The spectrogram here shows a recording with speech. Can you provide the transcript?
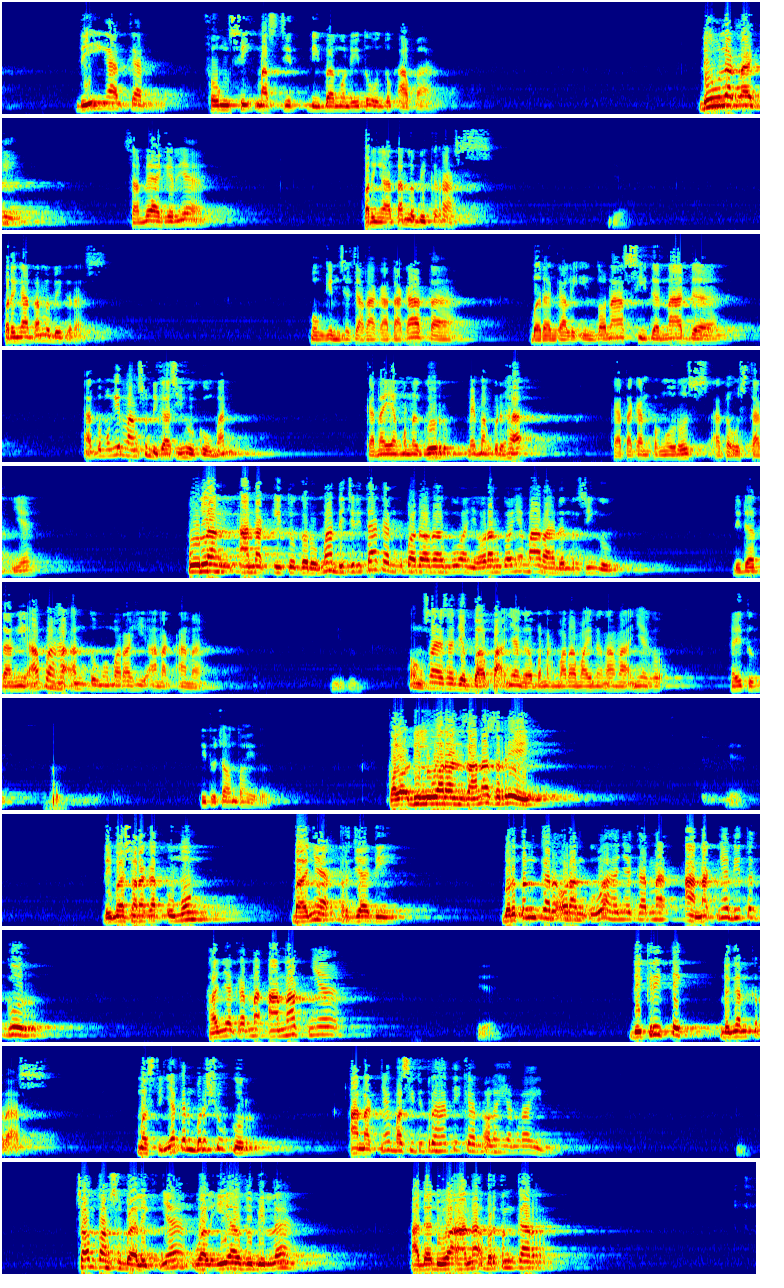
Diingatkan fungsi masjid dibangun itu untuk apa Diulang lagi. Sampai akhirnya peringatan lebih keras. Ya. Peringatan lebih keras. Mungkin secara kata-kata, barangkali intonasi dan nada, atau mungkin langsung dikasih hukuman, karena yang menegur memang berhak, katakan pengurus atau ustadznya, pulang anak itu ke rumah diceritakan kepada orang tuanya, orang tuanya marah dan tersinggung. Didatangi, apa hak antum memarahi anak-anak? Gitu. Oh saya saja bapaknya nggak pernah marah mainan anaknya kok. Nah itu. Itu contoh itu. Kalau di luaran sana sering. Ya. Di masyarakat umum banyak terjadi. Bertengkar orang tua hanya karena anaknya ditegur. Hanya karena anaknya ya, dikritik dengan keras. Mestinya kan bersyukur. Anaknya masih diperhatikan oleh yang lain. Contoh sebaliknya, wal billah ada dua anak bertengkar.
